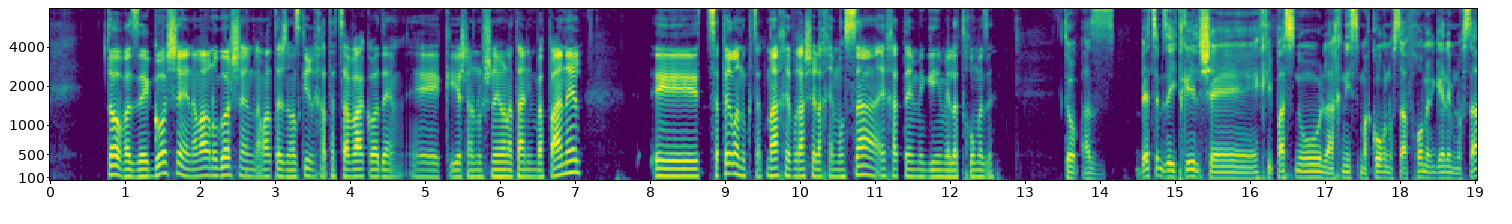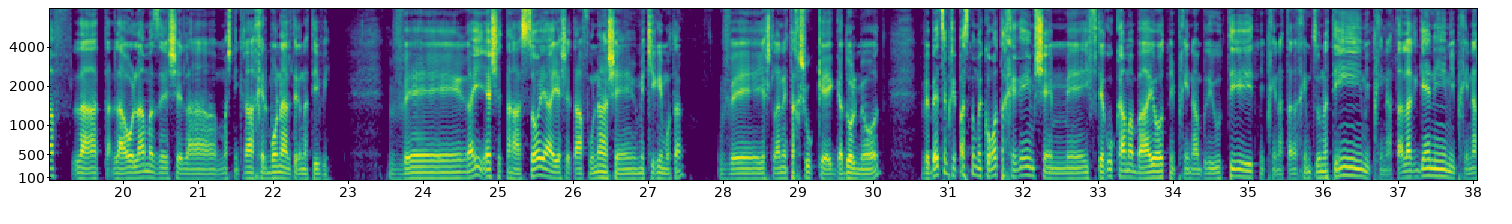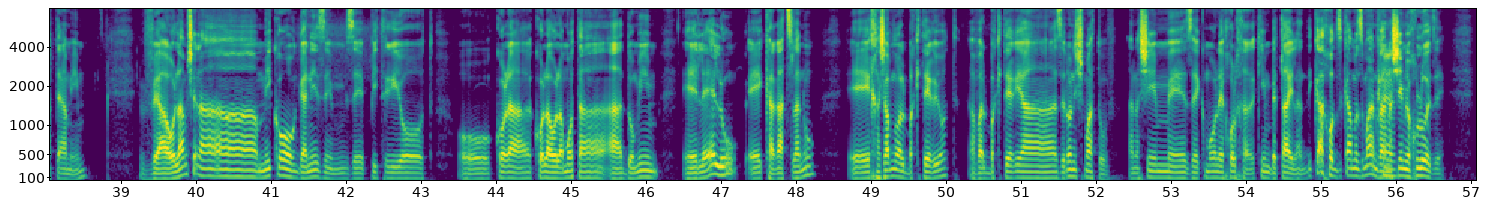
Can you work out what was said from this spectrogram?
טוב, אז אה, גושן, אמרנו גושן, אמרת שזה מזכיר לך את הצבא קודם, אה, כי יש לנו שני יונתנים בפאנל. אה, תספר לנו קצת מה החברה שלכם עושה, איך אתם מגיעים אל התחום הזה. טוב, אז בעצם זה התחיל שחיפשנו להכניס מקור נוסף, חומר גלם נוסף, לעולם הזה של מה שנקרא החלבון האלטרנטיבי. וראי, יש את הסויה, יש את האפונה שמכירים אותה, ויש לה נתח שוק גדול מאוד. ובעצם חיפשנו מקורות אחרים שהם אה, יפתרו כמה בעיות מבחינה בריאותית, מבחינת ערכים תזונתיים, מבחינת אלרגנים, מבחינת טעמים. והעולם של המיקרואורגניזם, זה פטריות, או כל, ה, כל העולמות הדומים אה, לאלו, אה, קרץ לנו. חשבנו על בקטריות, אבל בקטריה זה לא נשמע טוב. אנשים, זה כמו לאכול חרקים בתאילנד. ייקח עוד כמה זמן כן. ואנשים יאכלו את זה.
